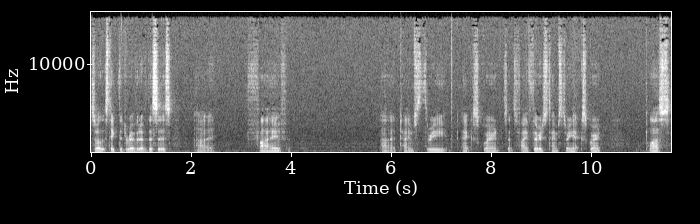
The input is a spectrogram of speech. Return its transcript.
So let's take the derivative. This is uh, 5 uh, times 3x squared, so that's 5 thirds times 3x squared, plus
